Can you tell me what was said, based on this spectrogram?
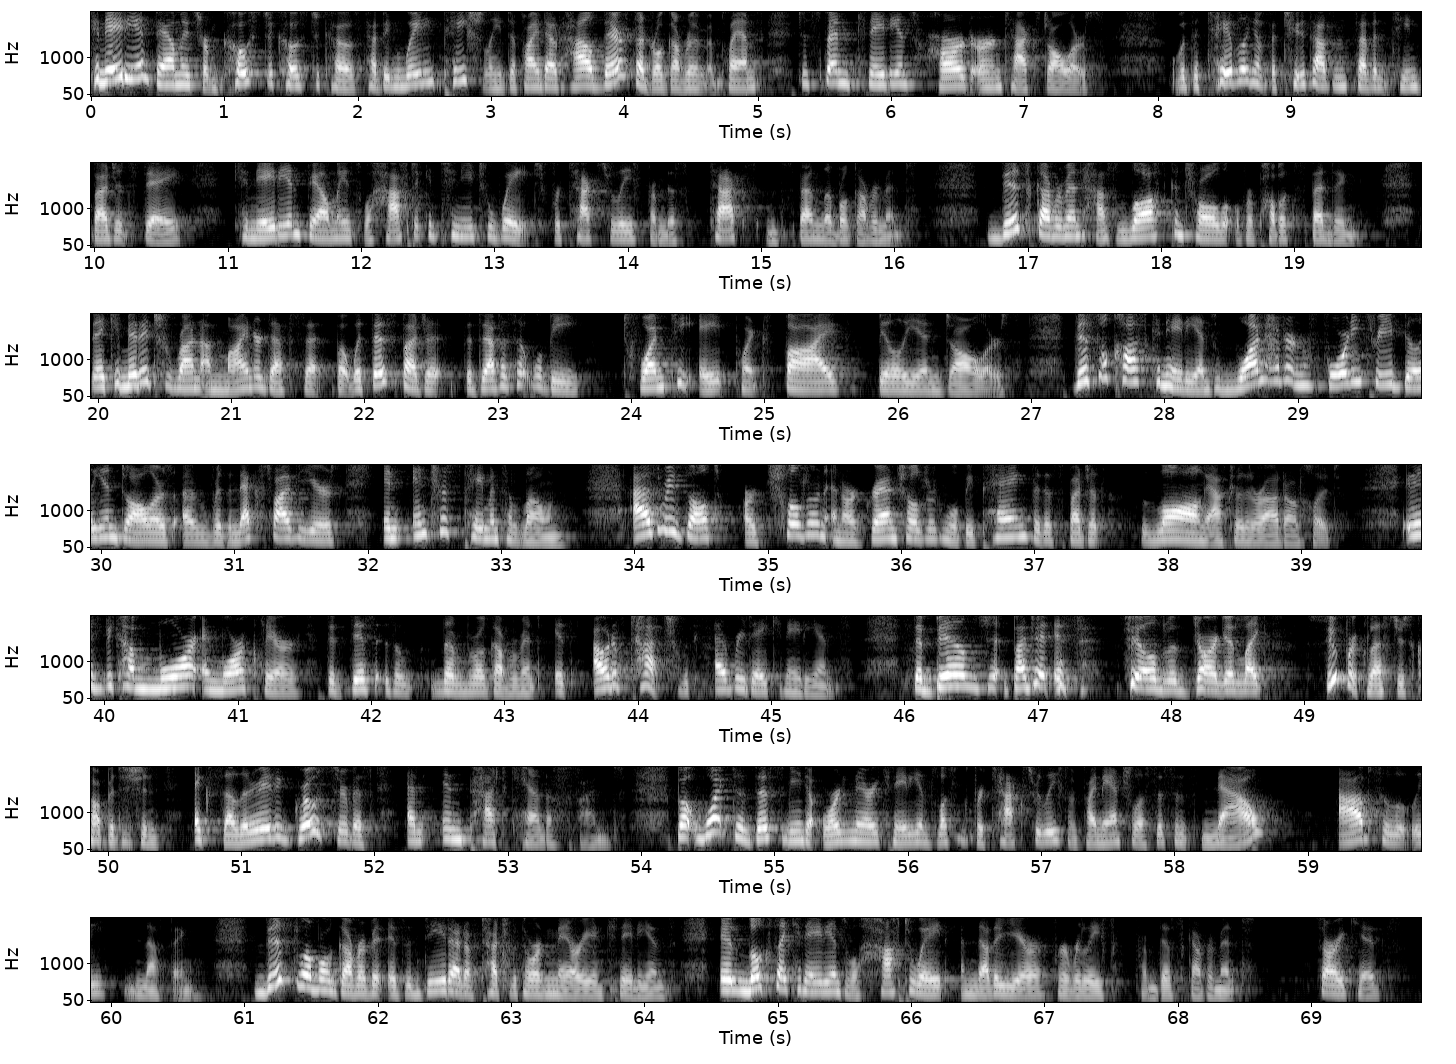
Canadian families from coast to coast to coast have been waiting patiently to find out how their federal government plans to spend Canadians' hard earned tax dollars. With the tabling of the 2017 budget today, Canadian families will have to continue to wait for tax relief from this tax and spend Liberal government. This government has lost control over public spending. They committed to run a minor deficit, but with this budget, the deficit will be $28.5 billion. dollars. This will cost Canadians $143 billion over the next five years in interest payments alone. As a result, our children and our grandchildren will be paying for this budget long after their adulthood. It has become more and more clear that this is a Liberal government is out of touch with everyday Canadians. The bill budget is filled with jargon like superclusters competition, accelerated growth service, and Impact Canada Fund. But what does this mean to ordinary Canadians looking for tax relief and financial assistance now? Absolutely nothing. This Liberal government is indeed out of touch with ordinary Canadians. It looks like Canadians will have to wait another year for relief from this government. Sorry, kids.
